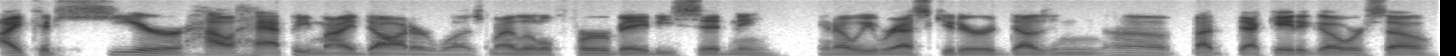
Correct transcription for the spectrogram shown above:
I could hear how happy my daughter was. My little fur baby Sydney. You know, we rescued her a dozen uh, about a decade ago or so.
